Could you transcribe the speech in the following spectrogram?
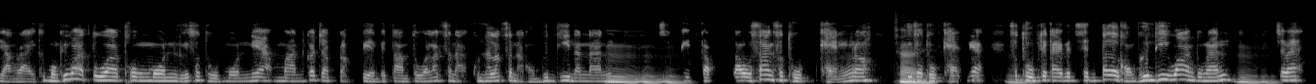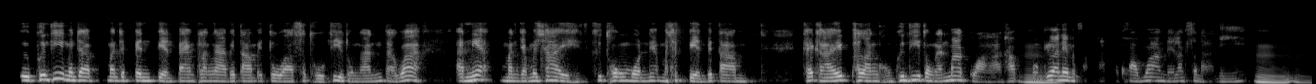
อย่างไร คือผมคิดว่าตัวธงมนต์หรือสถูปมนต์เนี่ยมันก็จะปรับเปลี่ยนไปตามตัวลักษณะคุณลักษณะของพื้นที่นั้นอืมอืมอืมๆผิดกับเราสร้างสถูปแข็งเนาะใช่คือสถูปแข็งเนี่ยอืมสถูปจะกลายเป็นเซนเตอร์ของพื้นที่ว่างตรงนั้นอืมอืมใช่ไหมคือพื้นที่มันจะมันจะเป็นเปลี่ยนแปลงพลังงานไปตามไอตัวสถูปที่อยู่ตรงนั้น แต่ว่าอันเนี้ยมันยังไม่ใช่คือธงมนต์เนี่ยมันจะเปลี่ยนไปตามคล้ายๆ พลังของพื้นที่ตรงนั้นมากกว่าครับผมคิดว่าเนี่ยมันสัมพันธ์กับ ความว่างในลักษณะนี้อืมอืม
